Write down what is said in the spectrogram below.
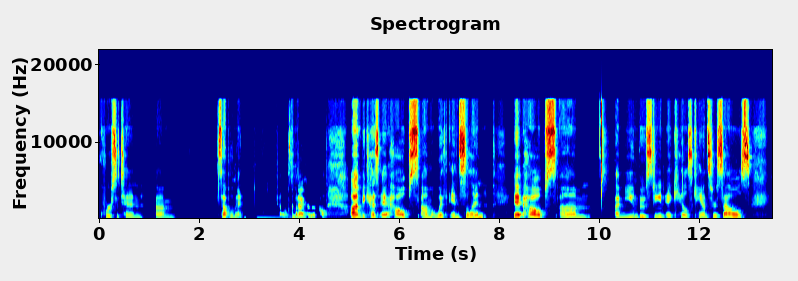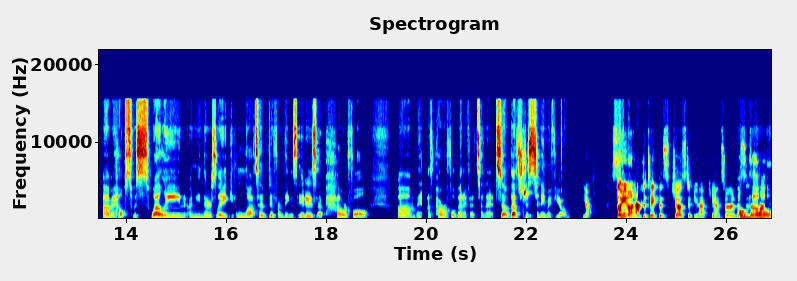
quercetin um, supplement pills, okay. Um, because it helps um, with insulin. It helps um, immune boosting. It kills cancer cells. Um, it helps with swelling. I mean, there's like lots of different things. It is a powerful. Um, it has powerful benefits in it. So that's just to name a few. Yeah. So yeah. you don't have to take this just if you have cancer. This oh, is no.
